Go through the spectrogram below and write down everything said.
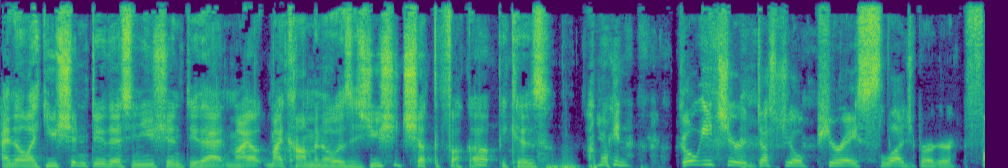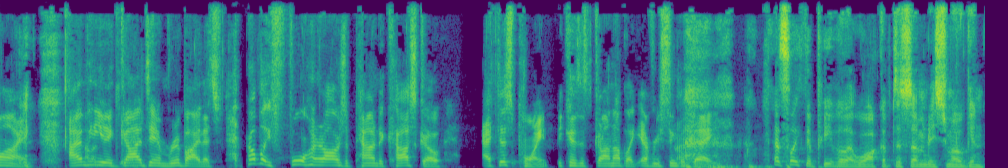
And they're like, you shouldn't do this and you shouldn't do that. And my my comment always is you should shut the fuck up because You can go eat your industrial puree sludge burger. Fine. I'm gonna eat a goddamn ribeye that's probably four hundred dollars a pound at Costco at this point because it's gone up like every single day. that's like the people that walk up to somebody smoking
